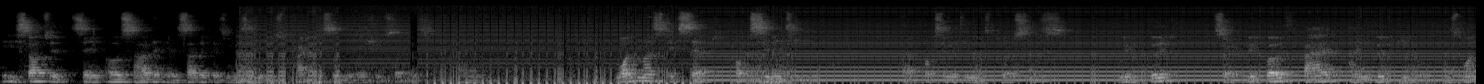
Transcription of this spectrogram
he starts with saying, oh sadhakas, sadhakas means somebody who's practicing devotional service. Um, one must accept proximity, uh, proximity means closeness, with good, sorry, with both bad and good people as one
